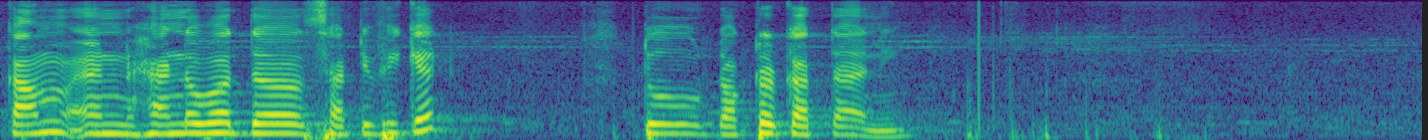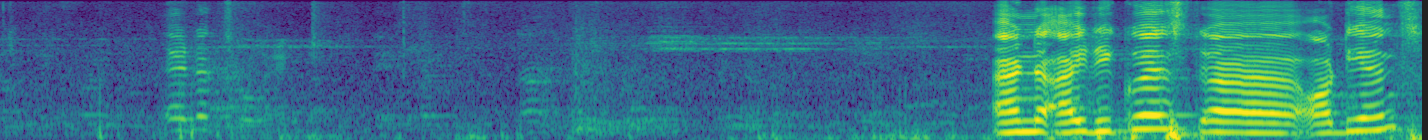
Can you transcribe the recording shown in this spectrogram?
come and hand over the certificate to Dr. Kattayani. And I request uh, audience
